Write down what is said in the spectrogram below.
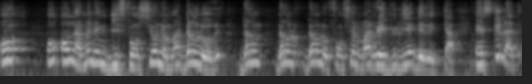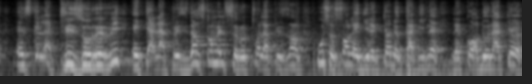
on, amène un dysfonctionnement dans le, fonctionnement régulier de l'État? Est-ce que, la, trésorerie est à la présidence comme elle se retrouve à la présidence Où ce sont les directeurs de cabinet, les coordonnateurs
